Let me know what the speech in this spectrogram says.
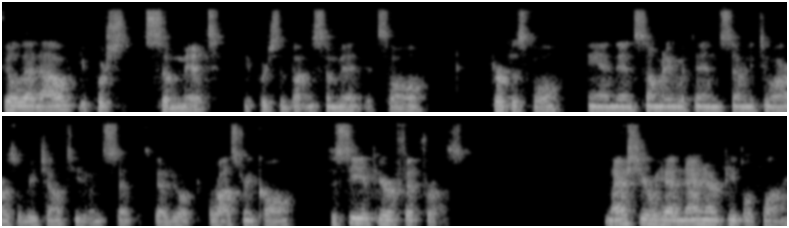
Fill that out. You push submit. You push the button submit. It's all purposeful. And then somebody within 72 hours will reach out to you and set, schedule a rostering call to see if you're a fit for us. Last year we had 900 people apply,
